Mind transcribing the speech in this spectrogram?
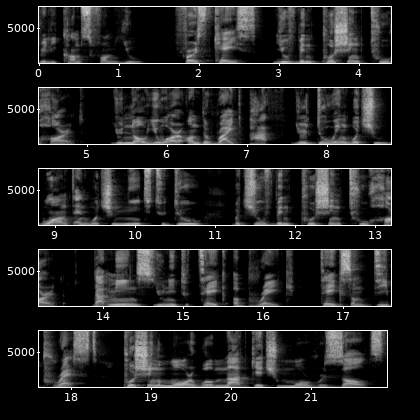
really comes from you. First case, you've been pushing too hard. You know you are on the right path. You're doing what you want and what you need to do, but you've been pushing too hard. That means you need to take a break, take some deep rest. Pushing more will not get you more results.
